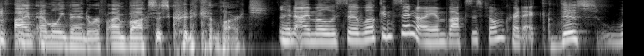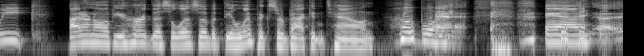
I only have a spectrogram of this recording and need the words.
I'm Emily VanDerWerff. I'm Vox's critic at large. And I'm Alyssa Wilkinson. I am Vox's film critic. This week, I don't know if you heard this, Alyssa, but the Olympics are back in town. Oh boy. And uh,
